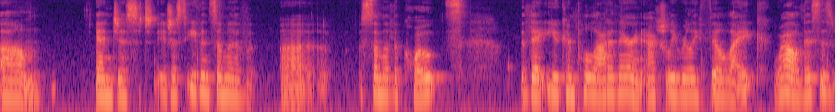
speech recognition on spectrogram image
um, and just, just even some of, uh, some of the quotes that you can pull out of there and actually really feel like, wow, this is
